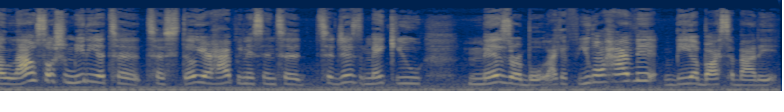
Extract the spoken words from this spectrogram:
allow social media to to steal your happiness and to to just make you miserable. Like if you gonna have it, be a boss about it.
